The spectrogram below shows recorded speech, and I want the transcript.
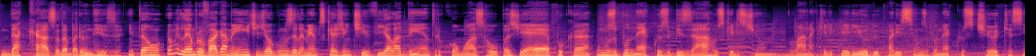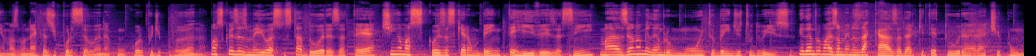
da casa da baronesa. Então, eu me lembro vagamente de alguns elementos que a gente via lá dentro, como as roupas de época, uns bonecos bizarros que eles tinham lá naquele período, pareciam uns bonecos Chuck, assim, umas bonecas de porcelana com corpo de pano, umas coisas meio assustadoras até. Tinha umas coisas que eram bem terríveis assim, mas eu não me lembro muito bem de tudo isso. Me lembro mais ou menos da casa, da arquitetura, era tipo um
